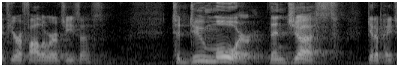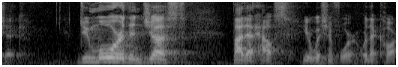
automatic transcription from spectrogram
if you're a follower of Jesus to do more than just get a paycheck, do more than just buy that house you're wishing for or that car,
